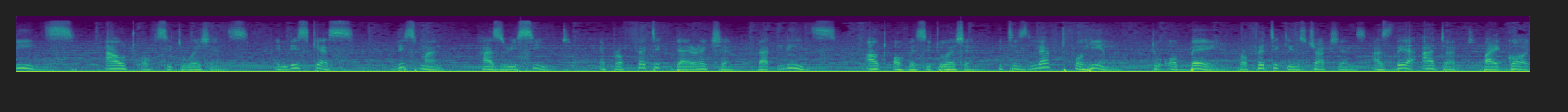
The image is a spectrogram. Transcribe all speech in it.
leads out of situations. In this case, this man has received a prophetic direction that leads out of a situation. It is left for him to obey prophetic instructions as they are uttered by God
